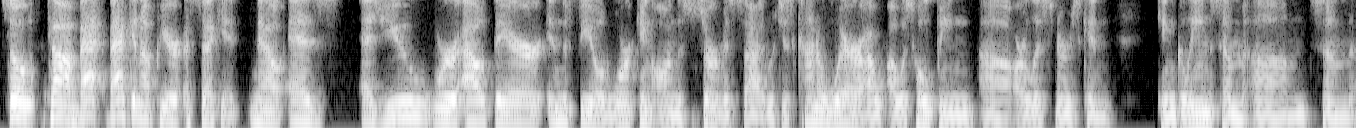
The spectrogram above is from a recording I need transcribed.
So Tom, back backing up here a second. Now, as as you were out there in the field working on the service side, which is kind of where I, I was hoping uh, our listeners can can glean some um, some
